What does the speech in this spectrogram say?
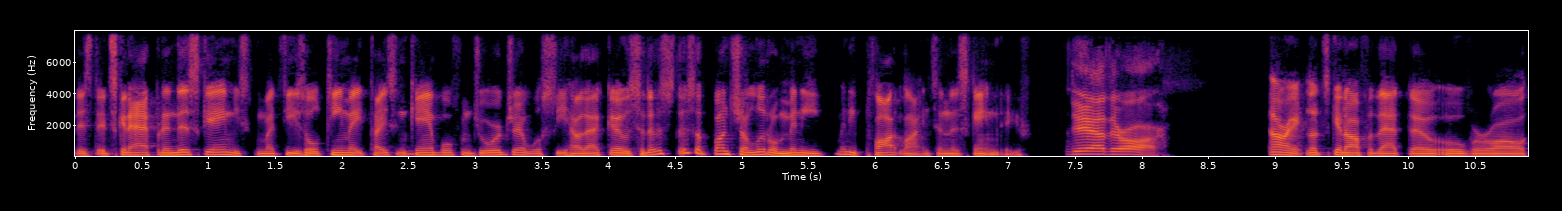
this, it's going to happen in this game. He might see his old teammate Tyson Campbell from Georgia. We'll see how that goes. So there's there's a bunch of little mini mini plot lines in this game, Dave. Yeah, there are. All right, let's get off of that though. Overall,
